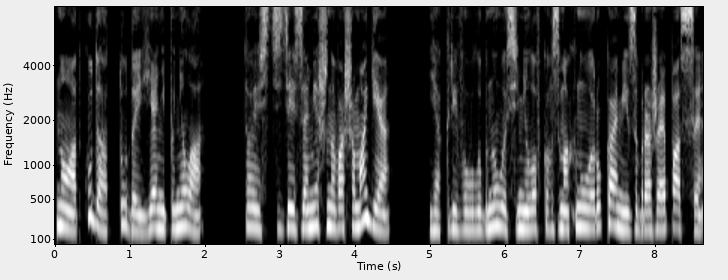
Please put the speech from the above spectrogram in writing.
«Но откуда оттуда, я не поняла. «То есть здесь замешана ваша магия?» Я криво улыбнулась и неловко взмахнула руками, изображая пассы.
